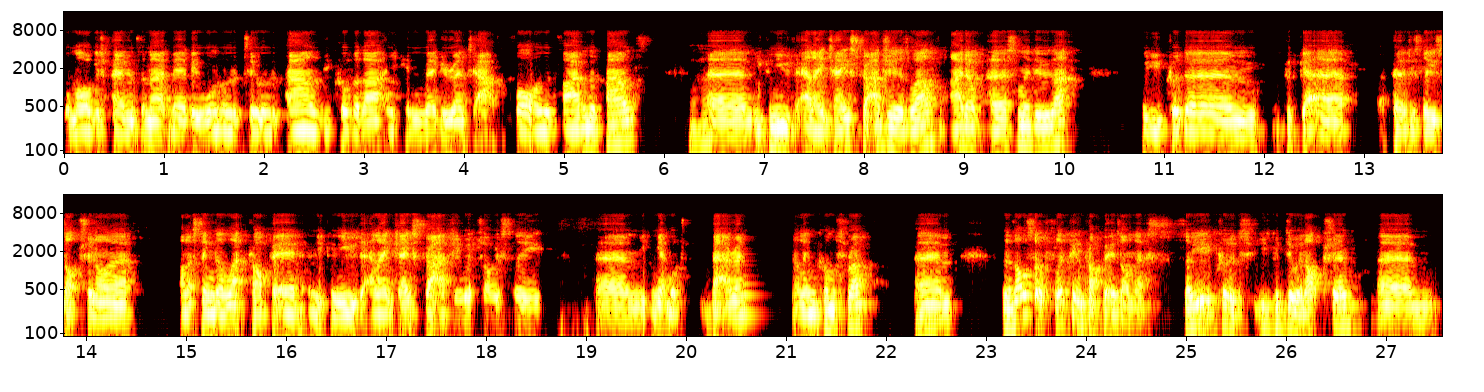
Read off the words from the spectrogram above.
the mortgage payments are like maybe 100, 200 pounds. You cover that, and you can maybe rent it out for 400, 500 pounds. Mhm. Um, you can use LHA strategy as well. I don't personally do that, but you could um, you could get a, a purchase lease option on a on a single let property, and you can use the LHA strategy, which obviously um, you can get much better rental incomes from. Um, there's also flipping properties on this, so you could you could do an option. Um,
